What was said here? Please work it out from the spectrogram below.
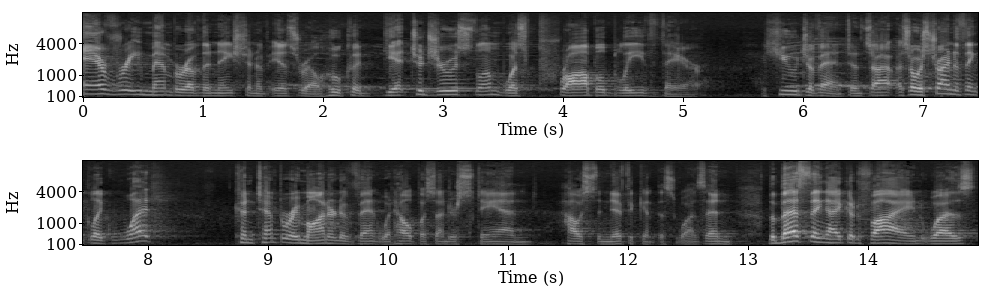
every member of the nation of Israel who could get to Jerusalem was probably there huge event. And so I, so I was trying to think, like, what contemporary modern event would help us understand how significant this was? And the best thing I could find was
